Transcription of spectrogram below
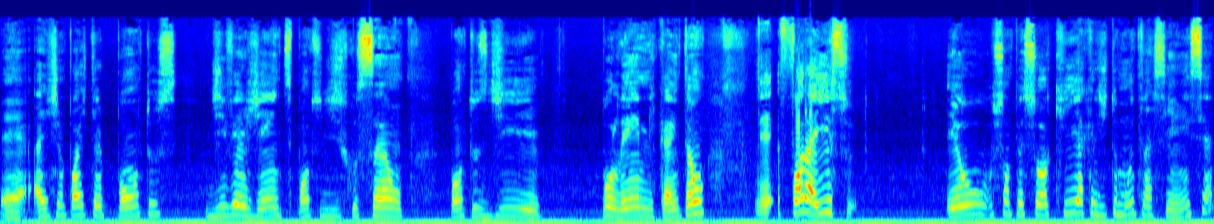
é, a gente não pode ter pontos divergentes, pontos de discussão, pontos de polêmica. Então, é, fora isso, eu sou uma pessoa que acredito muito na ciência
